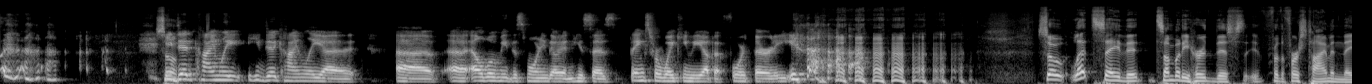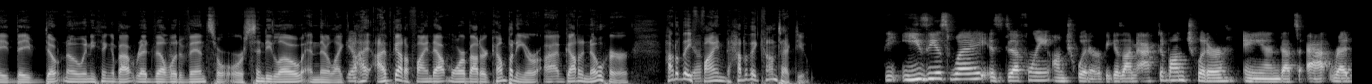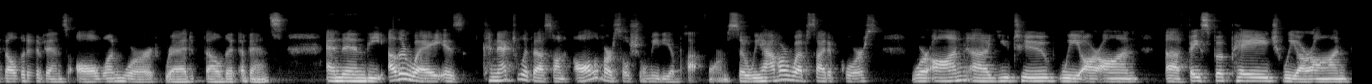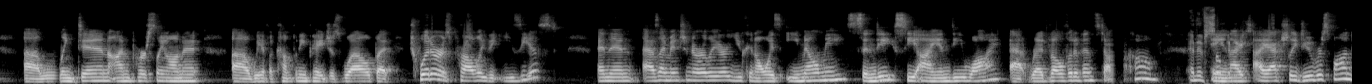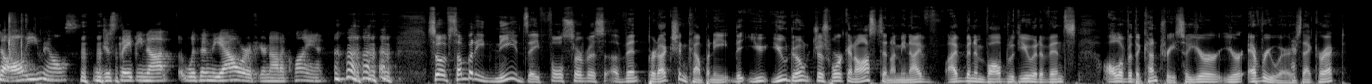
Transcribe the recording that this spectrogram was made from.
so, he did kindly, he did kindly, uh, uh, uh, elbow me this morning though, and he says, "Thanks for waking me up at 4:30." So let's say that somebody heard this for the first time and they they don't know anything about Red Velvet Events or, or Cindy Lowe and they're like, yep. I, have got to find out more about her company or I've got to know her. How do they yep. find? How do they contact you? The easiest way is definitely on Twitter because I'm active on Twitter and that's at Red Velvet Events, all one word, Red Velvet Events. And then the other way is connect with us on all of our social media platforms. So we have our website, of course. We're on uh, YouTube. We are on uh, Facebook page. We are on uh, LinkedIn. I'm personally on it. Uh, we have a company page as well. But Twitter is probably the easiest. And then, as I mentioned earlier, you can always email me, Cindy, C I N D Y, at redvelvetevents.com. And if and I, I actually do respond to all emails, just maybe not within the hour if you're not a client. so if somebody needs a full service event production company, that you you don't just work in Austin. I mean, I've I've been involved with you at events all over the country. So you're you're everywhere. Is that correct?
